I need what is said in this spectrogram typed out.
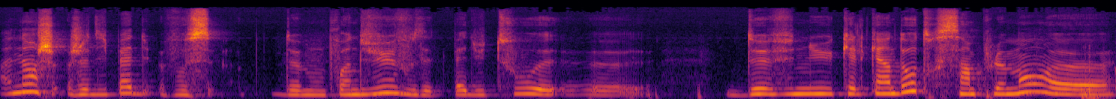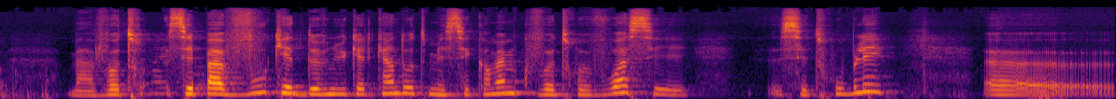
Ah non, je, ne dis pas. De mon point de vue, vous n'êtes pas du tout euh, euh, devenu quelqu'un d'autre. Simplement, euh, bah. C'est pas vous qui êtes devenu quelqu'un d'autre, mais c'est quand même que votre voix s'est troublée. Euh,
